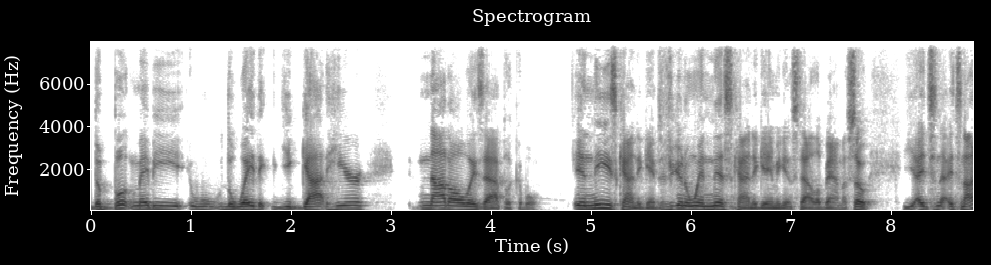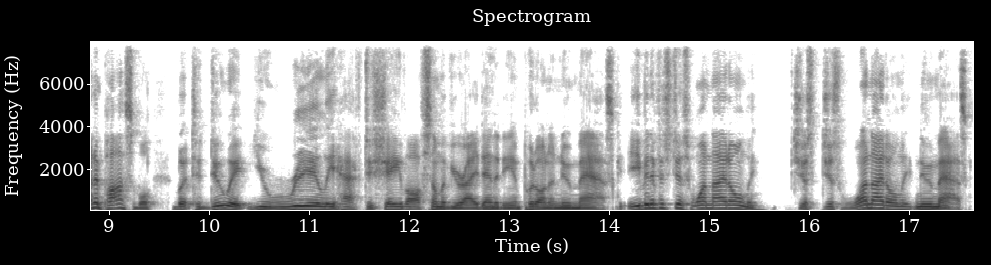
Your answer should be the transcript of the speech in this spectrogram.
the book, maybe the way that you got here, not always applicable in these kind of games. If you're going to win this kind of game against Alabama, so it's not, it's not impossible, but to do it, you really have to shave off some of your identity and put on a new mask, even if it's just one night only. Just just one night only, new mask.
